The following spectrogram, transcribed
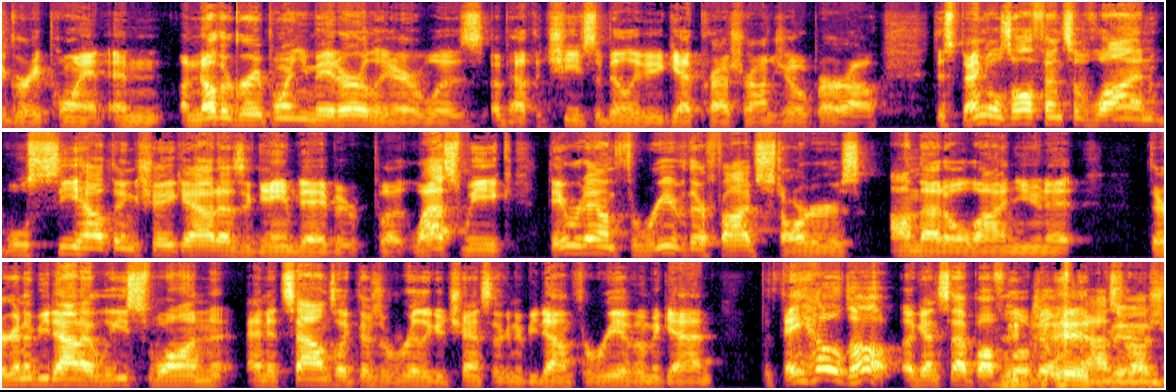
a great point. And another great point you made earlier was about the Chiefs' ability to get pressure on Joe Burrow. This Bengals offensive line, we'll see how things shake out as a game day. But, but last week, they were down three of their five starters on that O line unit. They're going to be down at least one. And it sounds like there's a really good chance they're going to be down three of them again but they held up against that Buffalo Bills pass man. rush.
